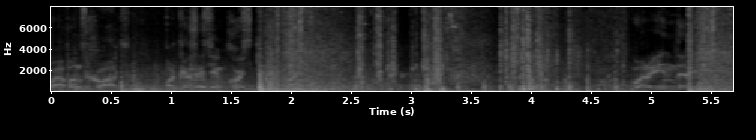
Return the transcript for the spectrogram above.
Weapons hot. Покажите им куски. We're in the lead.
